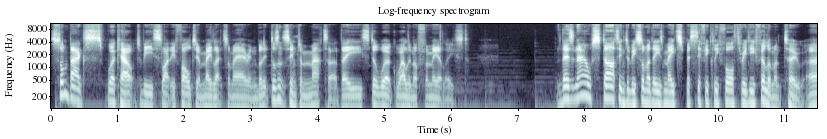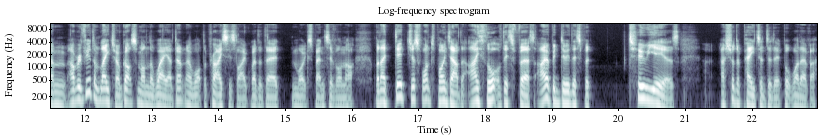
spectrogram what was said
Some bags work out to be slightly faulty and may let some air in, but it doesn't seem to matter. They still work well enough for me at least. There's now starting to be some of these made specifically for 3D filament too. Um, I'll review them later. I've got some on the way. I don't know what the price is like, whether they're more expensive or not. But I did just want to point out that I thought of this first. I have been doing this for two years. I should have patented it, but whatever.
